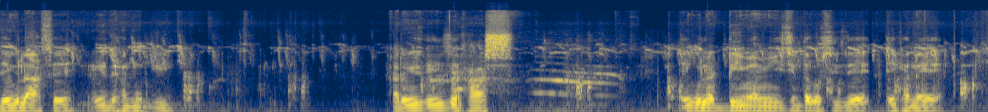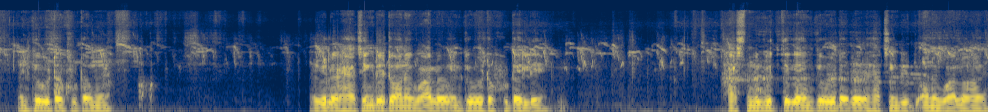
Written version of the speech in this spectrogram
যেগুলো আছে, এই দেখেন মুরগি। আর ওই যে হাঁস এগুলার ডিম আমি চিন্তা করছি যে এখানে ইনকিউবেটর ফুটামু। এগুলোর হ্যাচিং রেট অনেক ভালো, ইনকিউবেটর ফুটাইলে হাঁস মুরগির থেকে ইনকিউবেটরের হ্যাচিং রেট অনেক ভালো হয়।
